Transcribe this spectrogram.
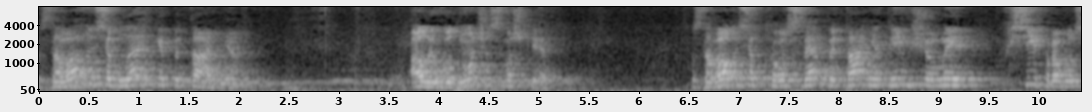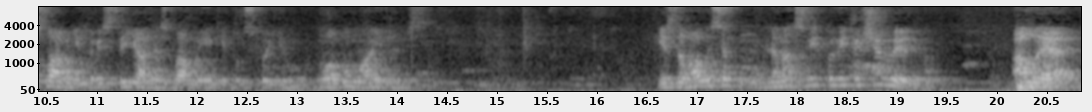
Здавалося б, легке питання, але водночас важке. Здавалося б, просте питання тим, що ми всі православні християни з вами, які тут стоїмо, ну або майже всі. І здавалося б, для нас відповідь очевидна. Але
